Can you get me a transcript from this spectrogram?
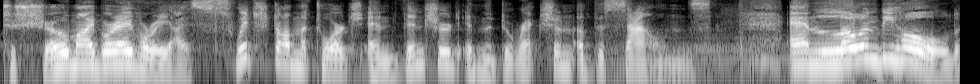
to show my bravery, I switched on the torch and ventured in the direction of the sounds. And lo and behold,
